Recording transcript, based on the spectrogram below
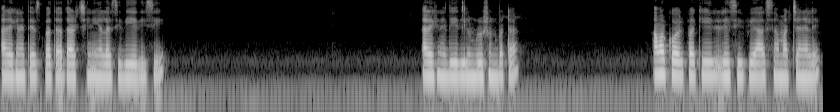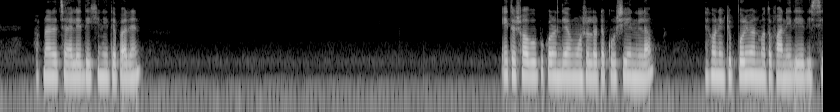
আর এখানে তেজপাতা, দারচিনি, এলাচি দিয়ে দিছি। আর এখানে দিয়ে দিলাম রসুন বাটা। আমার কয়েল পাখির রেসিপি আছে আমার চ্যানেলে আপনারা চাইলে দেখে নিতে পারেন। এই তো সব উপকরণ দিয়ে আমি মশলাটা কষিয়ে নিলাম। এখন একটু পরিমাণ মতো পানি দিয়ে দিছি।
